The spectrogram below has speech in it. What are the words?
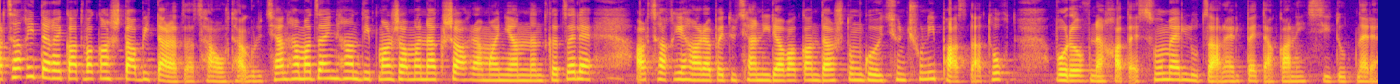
Արցախի տեղեկատվական շտաբի տարածած հաղորդագրության համաձայն հանդիպման ժամանակ Շահրամանյանն ընդգծել է Արցախի հանրապետության իրավական դաշտում գոյություն չունի փաստ փաստաթուղթ, որով նախատեսվում է լուծարել պետական ինստիտուտները։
